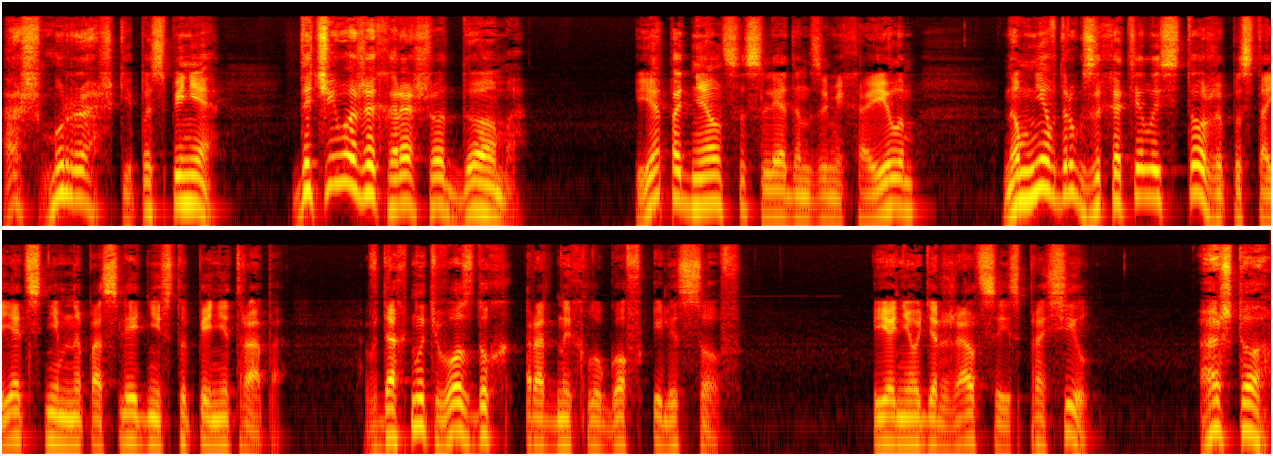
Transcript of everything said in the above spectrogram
Аж мурашки по спине! Да чего же хорошо дома!» Я поднялся следом за Михаилом, но мне вдруг захотелось тоже постоять с ним на последней ступени трапа, вдохнуть воздух родных лугов и лесов. Я не удержался и спросил, «А что,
